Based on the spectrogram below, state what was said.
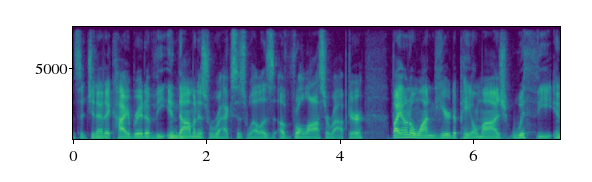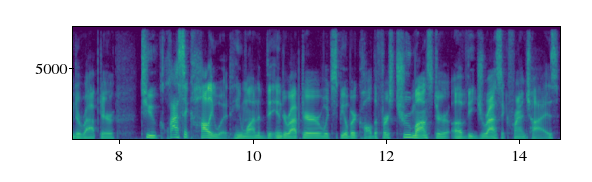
It's a genetic hybrid of the Indominus Rex as well as a Velociraptor. Bayona wanted here to pay homage with the Indoraptor to classic Hollywood. He wanted the Indoraptor, which Spielberg called the first true monster of the Jurassic franchise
